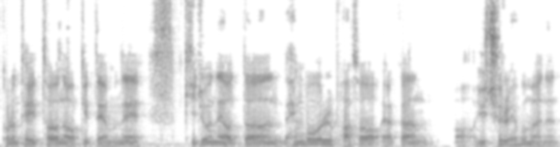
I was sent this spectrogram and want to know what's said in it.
그런 데이터는 없기 때문에 기존의 어떤 행보를 봐서 약간 어, 유추를 해보면은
